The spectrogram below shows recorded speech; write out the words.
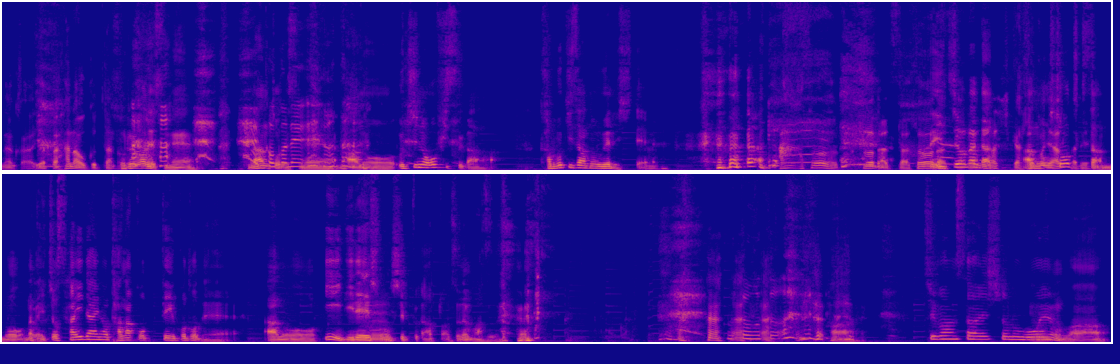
なんか、やっぱり花を送ったの。それはですね、なんとですね、ここであの、うちのオフィスが歌舞伎座の上でして、ああ、そうだ、そうだった、そうだった。一応なんか、確かあの、松木さんの、なんか一応最大の棚子っていうことで、あの、いいリレーションシップがあったんですよね、まず。もともと。はい。一番最初のご縁は、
